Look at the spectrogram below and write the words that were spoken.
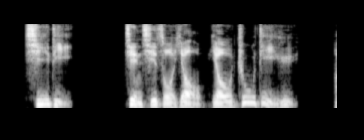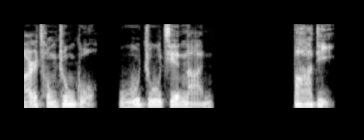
七弟见其左右有诸地狱，而从中过无诸艰难。八弟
